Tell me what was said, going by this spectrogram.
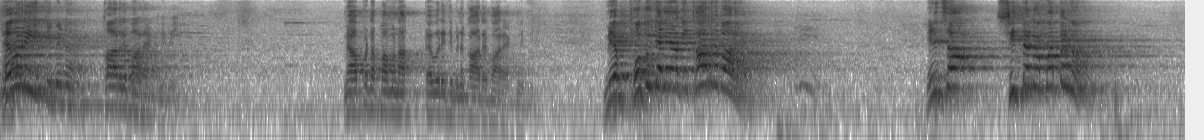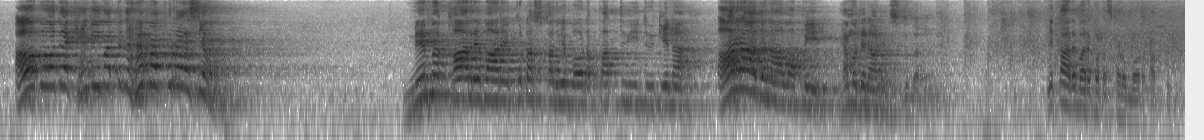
පැවරී තිබෙන කාර්යභාරයක් නෙවෙයි. මේ අපට පමණක් පැවරී තිබෙන කාර්යභාරයක් නෙවෙයි. මේ පොදු ජනයාගේ කාර්යභාරය. ඒ නිසා සිතන මතන අවබෝධයක් හැඟීමක් තියෙන හැම පුරවැසියම මෙම කාර්යභාරයේ කොටස්කරුවෙ බවට පත් විය යුතුයි කියන ආරාධනාව අපි හැමදෙනාටම සිදු කරනවා. මේ කාර්යභාරයේ කොටස්කරුවෙ බවට පත් වෙනවා.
